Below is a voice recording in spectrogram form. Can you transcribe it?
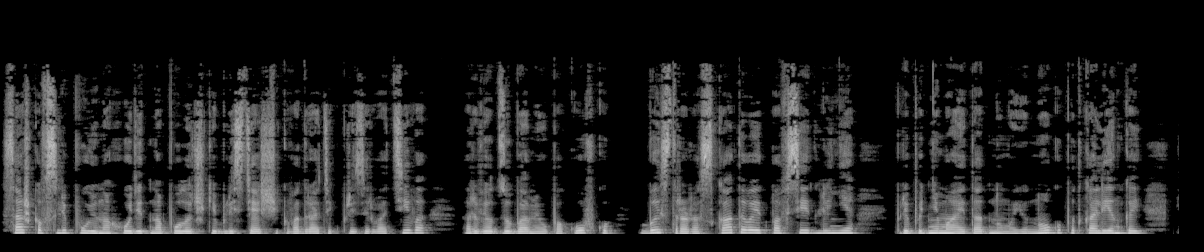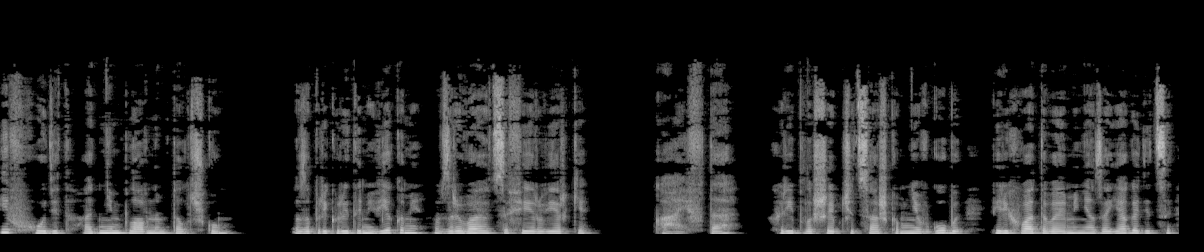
Сашка вслепую находит на полочке блестящий квадратик презерватива, рвет зубами упаковку, быстро раскатывает по всей длине, приподнимает одну мою ногу под коленкой и входит одним плавным толчком. За прикрытыми веками взрываются фейерверки. Кайф, да? Хрипло шепчет Сашка мне в губы, перехватывая меня за ягодицы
